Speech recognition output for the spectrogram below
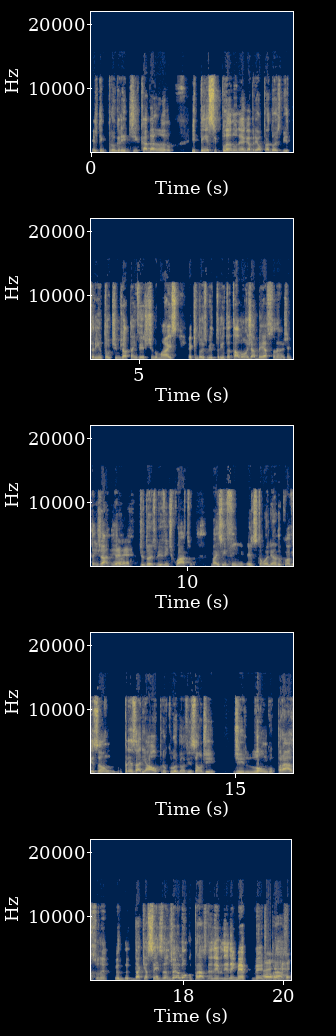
ele tem que progredir cada ano e tem esse plano, né, Gabriel? Para 2030 o time já está investindo mais. É que 2030 está longe a beça, né? A gente está em janeiro é. de 2024. Mas, enfim, eles estão olhando com a visão empresarial para o clube, uma visão de, de longo prazo, né? Daqui a seis anos já é longo prazo, né? nem, nem, nem médio é. prazo,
